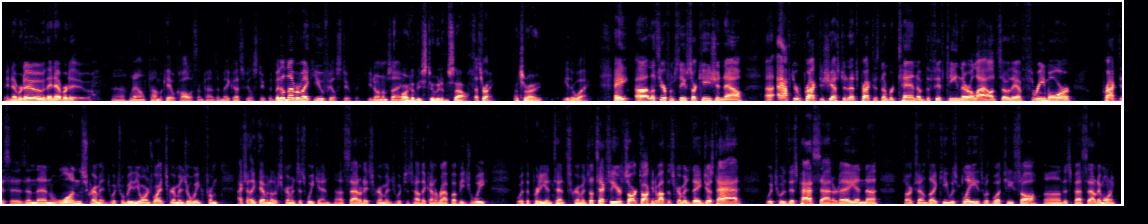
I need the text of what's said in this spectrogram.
They never do. They never do. Uh, well, Tom McKay will call us sometimes and make us feel stupid, but he'll never make you feel stupid. You know what I'm saying? Or he'll be stupid himself. That's right. That's right. Either way. Hey, uh, let's hear from Steve Sarkisian now. Uh, after practice yesterday, that's practice number 10 of the 15 they're allowed. So they have three more practices and then one scrimmage, which will be the orange white scrimmage a week from. Actually, I think they have another scrimmage this weekend, uh, Saturday scrimmage, which is how they kind of wrap up each week with a pretty intense scrimmage. Let's actually hear Sark talking about the scrimmage they just had, which was this past Saturday. And uh, Sark sounds like he was pleased with what he saw uh, this past Saturday morning.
